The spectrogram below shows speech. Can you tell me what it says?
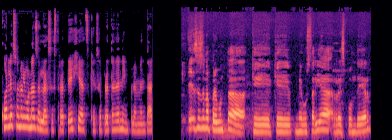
¿cuáles son algunas de las estrategias que se pretenden implementar? Esa es una pregunta que, que me gustaría responder,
